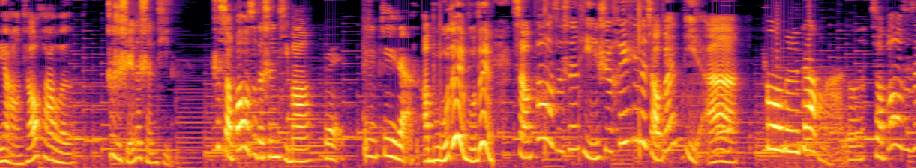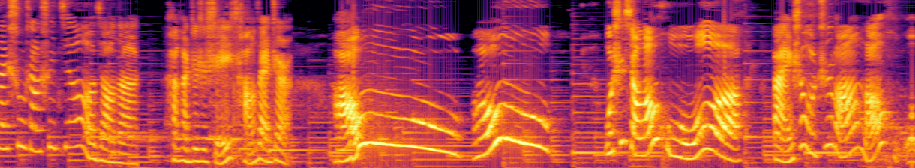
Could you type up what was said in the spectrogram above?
两条花纹，这是谁的身体？是小豹子的身体吗？对，是这个。啊，不对，不对，小豹子身体是黑黑的小斑点。这是干嘛呢？小豹子在树上睡觉觉呢。看看这是谁藏在这儿？嗷呜嗷呜！我是小老虎，百兽之王老虎。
